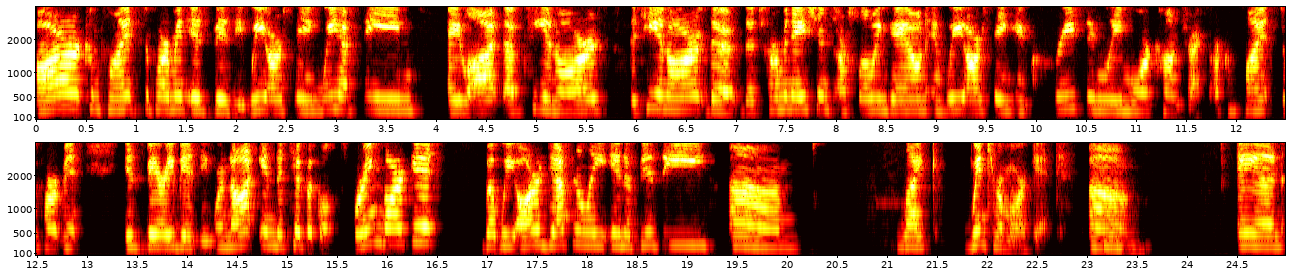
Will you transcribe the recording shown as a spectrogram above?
our compliance department is busy. We are seeing, we have seen a lot of TNRs. The TNR, the, the terminations are slowing down, and we are seeing increasingly more contracts. Our compliance department is very busy. We're not in the typical spring market, but we are definitely in a busy, um, like winter market. Hmm. Um. And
